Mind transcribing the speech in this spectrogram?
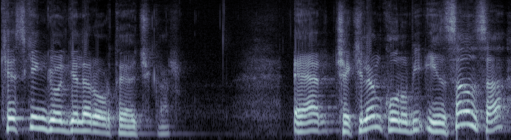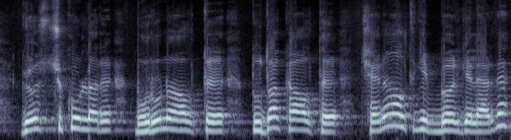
keskin gölgeler ortaya çıkar. Eğer çekilen konu bir insansa göz çukurları, burun altı, dudak altı, çene altı gibi bölgelerde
